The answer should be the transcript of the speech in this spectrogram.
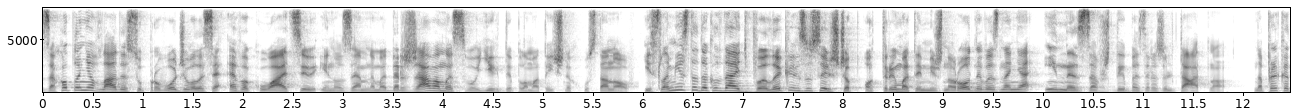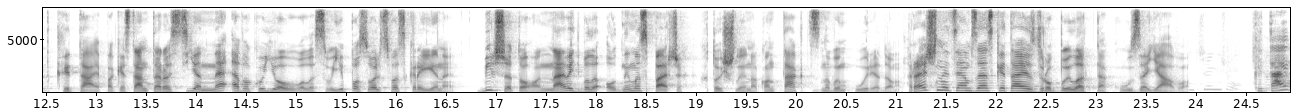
Захоплення влади супроводжувалося евакуацією іноземними державами своїх дипломатичних установ. Ісламісти докладають великих зусиль, щоб отримати міжнародне визнання і не завжди безрезультатно. Наприклад, Китай, Пакистан та Росія не евакуйовували свої посольства з країни. Більше того, навіть були одними з перших, хто йшли на контакт з новим урядом. Речниця МЗС Китаю зробила таку заяву. Китай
